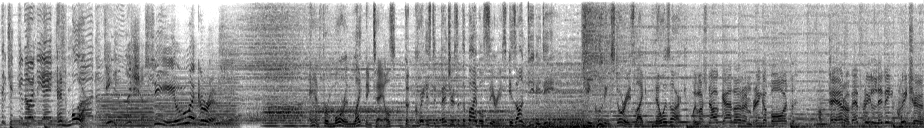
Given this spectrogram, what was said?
the chicken or the egg? and more. Delicious. See licorice. For more enlightening tales, the Greatest Adventures of the Bible series is on DVD, including stories like Noah's Ark, We must now gather and bring aboard a pair of every living creature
